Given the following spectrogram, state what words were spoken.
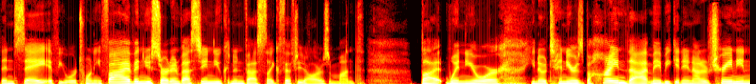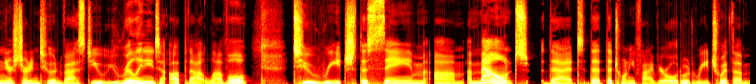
than say if you were 25 and you start investing, you can invest like $50 a month. But when you're, you know, 10 years behind that, maybe getting out of training and you're starting to invest, you you really need to up that level to reach the same um, amount that that the 25 year old would reach with a,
